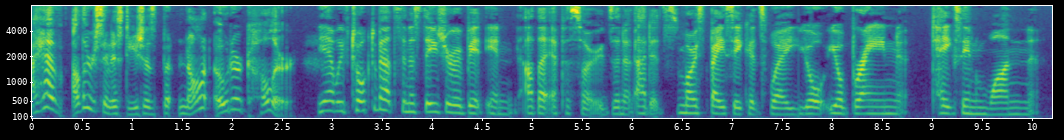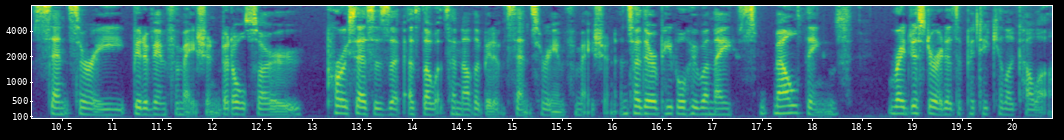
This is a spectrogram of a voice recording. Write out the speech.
I have other synesthesias, but not odor color. Yeah, we've talked about synesthesia a bit in other episodes, and at its most basic, it's where your your brain takes in one sensory bit of information, but also processes it as though it's another bit of sensory information. And so there are people who, when they smell things, register it as a particular color.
